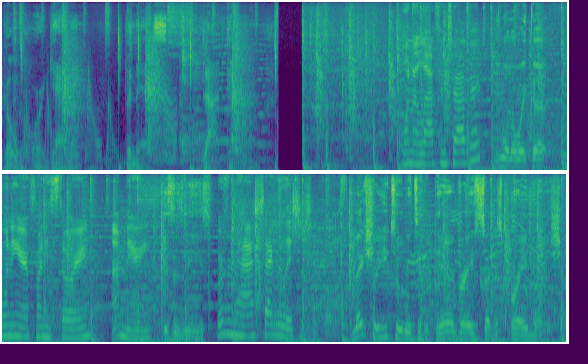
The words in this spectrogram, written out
Go to organicfinesse.com. Want to laugh in traffic? You want to wake up? You want to hear a funny story? I'm Mary. This is Ease. We're from hashtag relationship goals. Make sure you tune into the Darren Gray Circus Parade Morning Show.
